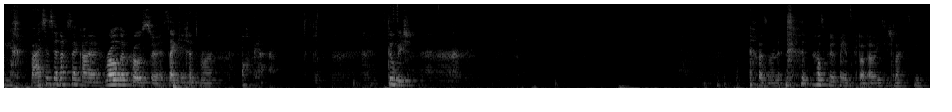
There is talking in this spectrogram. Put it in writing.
ich weiß es ehrlich gesagt gar nicht. Rollercoaster, sage ich jetzt mal. Okay. Du bist. Ich weiß auch nicht. Das ich bin jetzt gerade auch easy schlecht gewesen.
